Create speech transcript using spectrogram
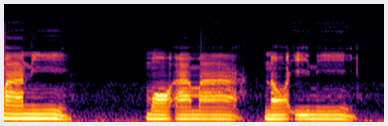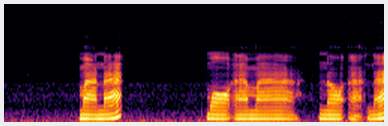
มานี มออามา นออีนี มานะ มออามา นออะนะ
